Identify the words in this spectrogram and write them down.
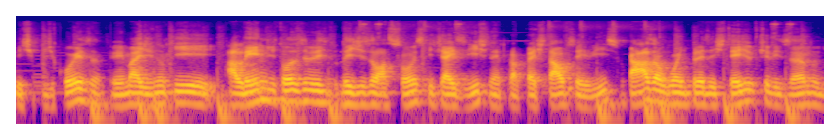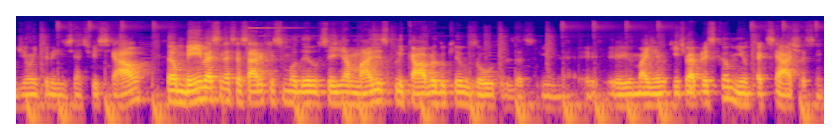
esse tipo de coisa, eu imagino que além de todas as legislações que já existem né, para prestar o serviço, caso alguma empresa esteja utilizando de uma inteligência artificial, também vai ser necessário que esse modelo seja mais explicável do que os outros. Assim, né? eu, eu imagino que a gente vai para esse caminho. O que é que você acha? Assim?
